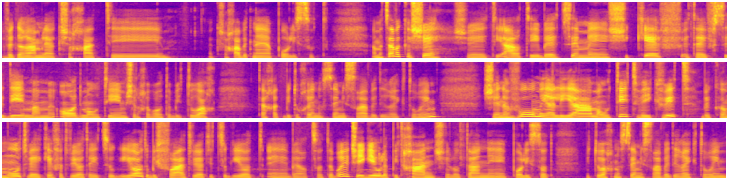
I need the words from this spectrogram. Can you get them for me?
וגרם להקשחת, אה, בתנאי הפוליסות. המצב הקשה שתיארתי בעצם שיקף את ההפסדים המאוד מהותיים של חברות הביטוח תחת ביטוחי נושאי משרה ודירקטורים. שנבעו מעלייה מהותית ועקבית בכמות והיקף התביעות הייצוגיות, ובפרט תביעות ייצוגיות אה, בארצות הברית, שהגיעו לפתחן של אותן אה, פוליסות ביטוח נושאי משרה ודירקטורים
